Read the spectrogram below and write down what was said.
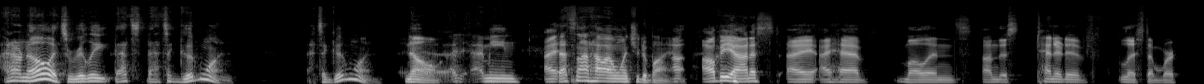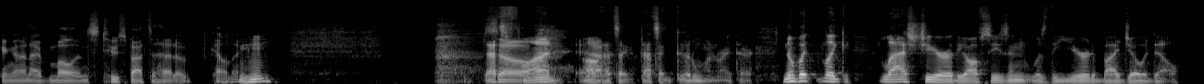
I don't know. It's really that's that's a good one. That's a good one. No, I, I mean I, that's not how I want you to buy him. I'll be honest. I I have Mullins on this tentative list I'm working on. I have Mullins two spots ahead of Kelenic. Mm-hmm. That's so, fun. Oh, yeah. Oh, that's a that's a good one right there. No, but like last year, the offseason was the year to buy Jo Adell,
